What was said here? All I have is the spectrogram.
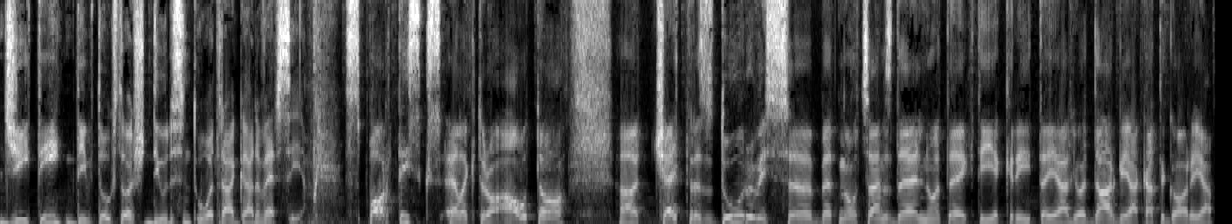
GT 2022. gada versija. Sportisks elektroauto, četras durvis, bet nu, cenas dēļ noteikti iekrīt tajā ļoti dārgajā kategorijā.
